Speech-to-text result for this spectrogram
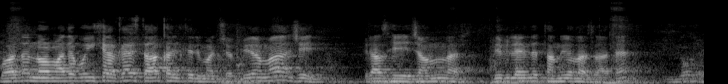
Bu arada normalde bu iki arkadaş daha kaliteli maç yapıyor ama şey biraz heyecanlılar. Birbirlerini de tanıyorlar zaten. Ne olacak?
